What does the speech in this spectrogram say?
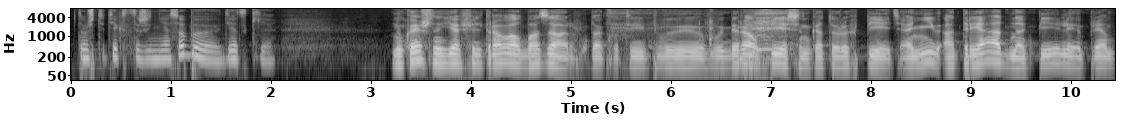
Потому что тексты же не особо детские. Ну, конечно, я фильтровал базар, так вот, и вы, выбирал песен, которых петь. Они отрядно пели, прям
